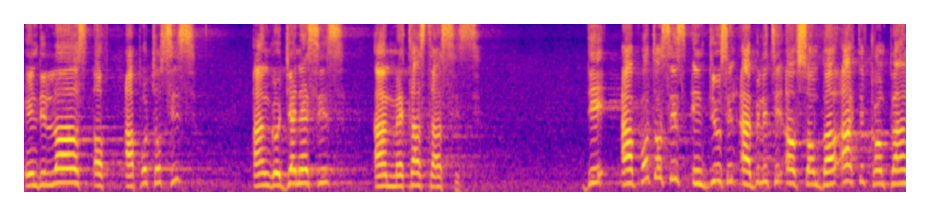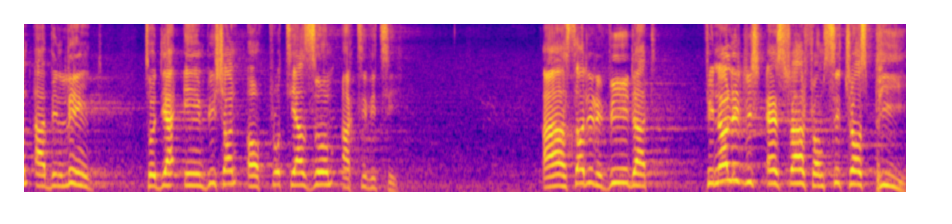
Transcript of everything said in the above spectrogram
in the loss of apoptosis, angiogenesis, and metastasis. The apoptosis inducing ability of some bioactive compounds have been linked to their inhibition of proteasome activity. Our study revealed that phenolic extract from citrus pea,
